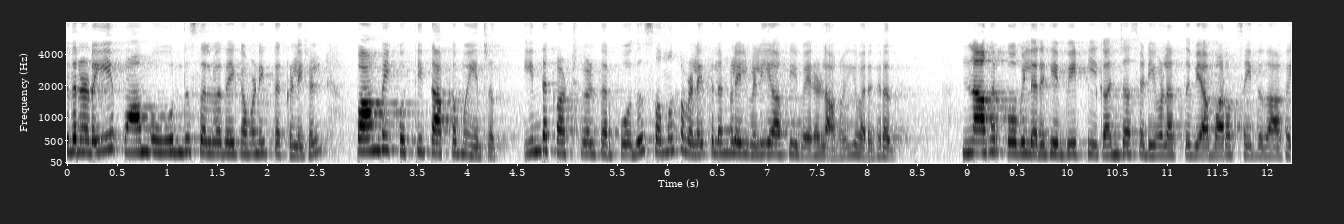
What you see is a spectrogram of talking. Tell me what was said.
இதனிடையே பாம்பு ஊர்ந்து செல்வதை கவனித்த கிளிகள் பாம்பை கொத்தி தாக்க முயன்றது. இந்த காட்சிகள் தற்போது சமூக வலைதளங்களில் வெளியாகி வைரலாகி வருகிறது. நாகர்கோவில் அருகே வீட்டில் கஞ்சா செடி வளர்த்து வியாபாரம் செய்ததாக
